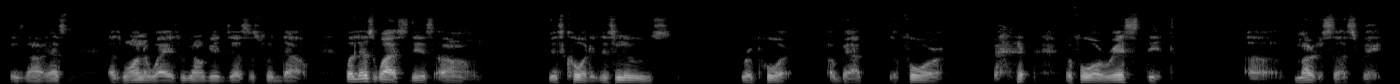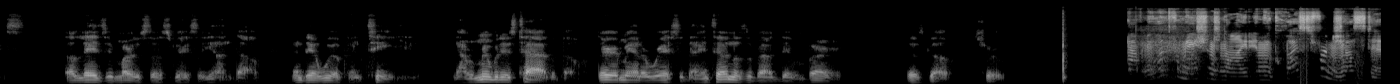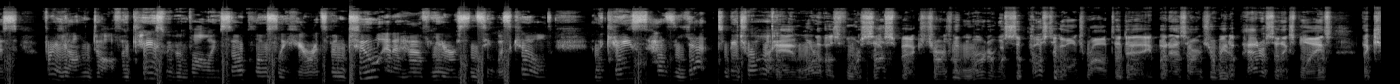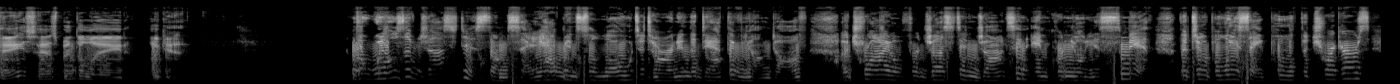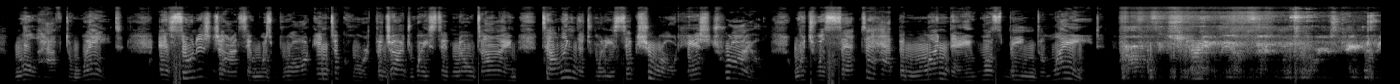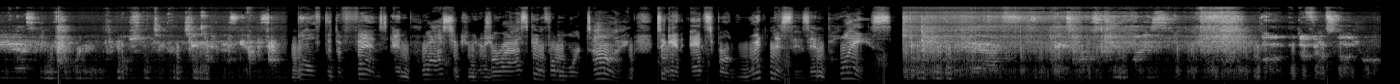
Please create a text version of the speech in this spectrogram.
Because that's that's one of the ways we're gonna get justice for Dolph. But let's watch this um this quarter, this news report about the four the four arrested uh, murder suspects, alleged murder suspects of Young Dolph. And then we'll continue. Now remember this title though. Third man arrested. They ain't telling us about Devin Byrne. Let's go. True in the quest for justice for young Dolph, a case we've been following so closely here. It's been two and a half years since he was killed, and the case has yet to be tried. And one of those four suspects charged with murder was supposed to go on trial today, but as our Jarita Patterson explains, the case has been delayed again. The wheels of justice, some say, have been slow to turn in the death of young Dolph. A trial for Justin Johnson and Cornelius Smith, the two police say pulled the triggers, will have to wait. As soon as Johnson was brought into court, the judge wasted no time telling the 26 year old his trial, which was set to happen Monday, was being delayed. I was extremely upset when lawyers came to me asking for motion to continue this case. Both the defense and prosecutors are asking for more time to get expert witnesses in place. experts in place? Uh, the defense does, Rob.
